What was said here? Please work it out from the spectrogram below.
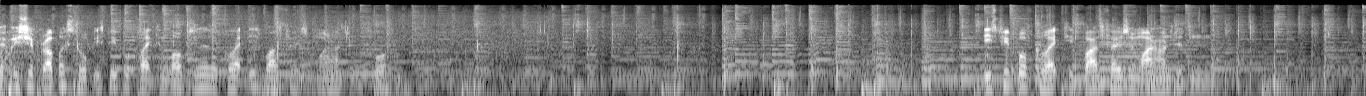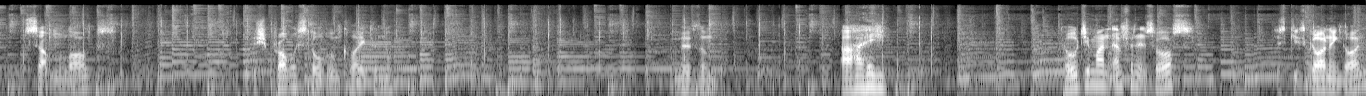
we should probably stop these people collecting logs now. They'll collect these 1,104. These people have collected 1,100 and something logs. We should probably stop them collecting them. Move them. Aye. Told you man, infinite source. Just keeps going and going.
